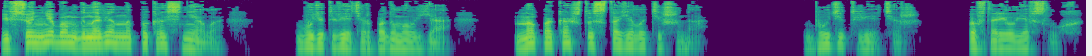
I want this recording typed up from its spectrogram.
и все небо мгновенно покраснело. «Будет ветер», — подумал я, но пока что стояла тишина. «Будет ветер», — повторил я вслух.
